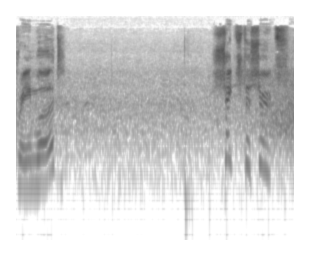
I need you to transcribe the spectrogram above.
Greenwood. Shapes to shoot.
